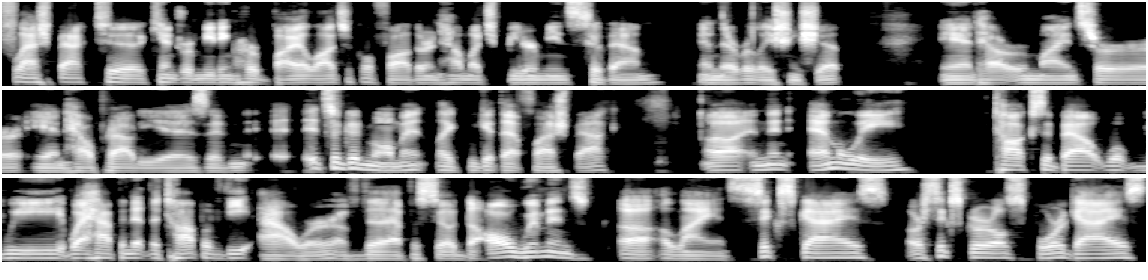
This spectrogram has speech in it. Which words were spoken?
flashback to Kendra meeting her biological father and how much beer means to them and their relationship and how it reminds her and how proud he is. And it's a good moment. Like we get that flashback. Uh, and then Emily talks about what we what happened at the top of the hour of the episode the all women's uh, alliance six guys or six girls four guys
